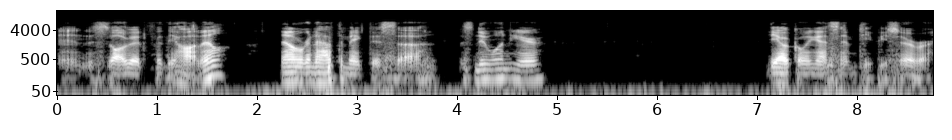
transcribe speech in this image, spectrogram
And this is all good for the Hotmail. Now we're going to have to make this uh, this new one here the outgoing SMTP server.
